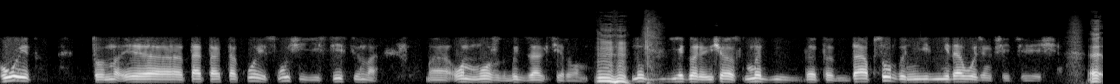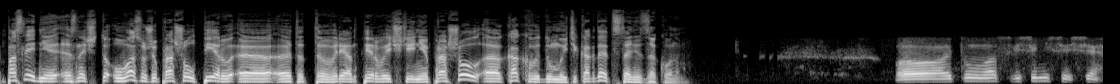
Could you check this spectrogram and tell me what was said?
воет, то э, та- та- такой случай, естественно, э, он может быть заактирован. Мгм. Ну, я говорю еще раз, мы это, до абсурда не, не доводим все эти вещи. Э, Последнее, э, значит, у вас уже прошел первый, э, этот вариант, первое чтение прошел. Как вы думаете, когда это станет законом? Это у нас весенняя сессия.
